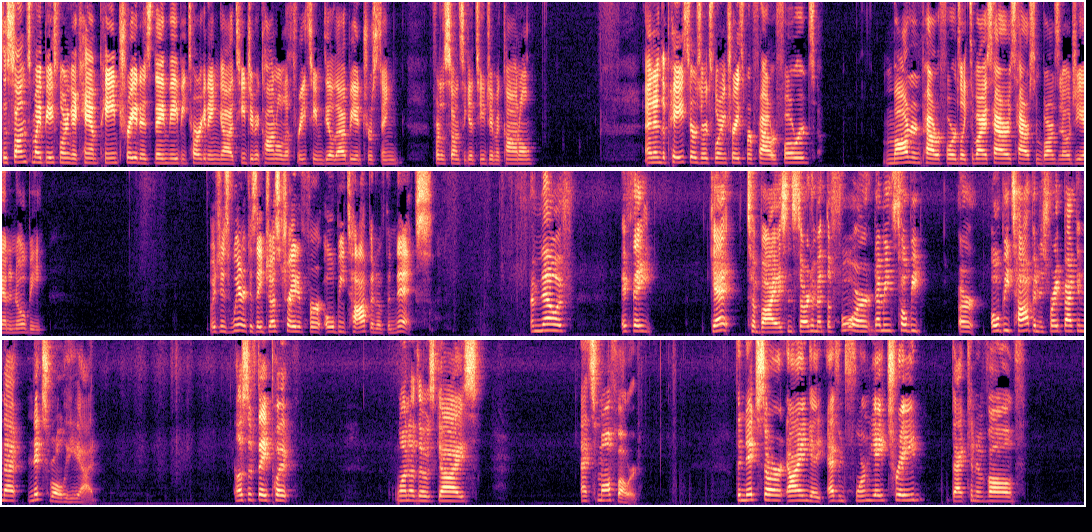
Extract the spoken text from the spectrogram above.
the Suns might be exploring a Cam Payne trade as they may be targeting uh, TJ McConnell in a three team deal. That would be interesting for the Suns to get TJ McConnell. And then the Pacers are exploring trades for power forwards, modern power forwards like Tobias Harris, Harrison Barnes, and OG Anunoby. Which is weird because they just traded for Obi Toppin of the Knicks. And now if if they get Tobias and start him at the four, that means Toby or Obi Toppin is right back in that Knicks role he had. Unless if they put one of those guys at small forward. The Knicks are eyeing a Evan Fournier trade that can involve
